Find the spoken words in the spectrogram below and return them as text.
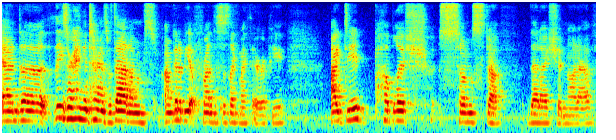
And uh, these are hanging times with Adams. I'm gonna be upfront, this is like my therapy. I did publish some stuff that I should not have.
